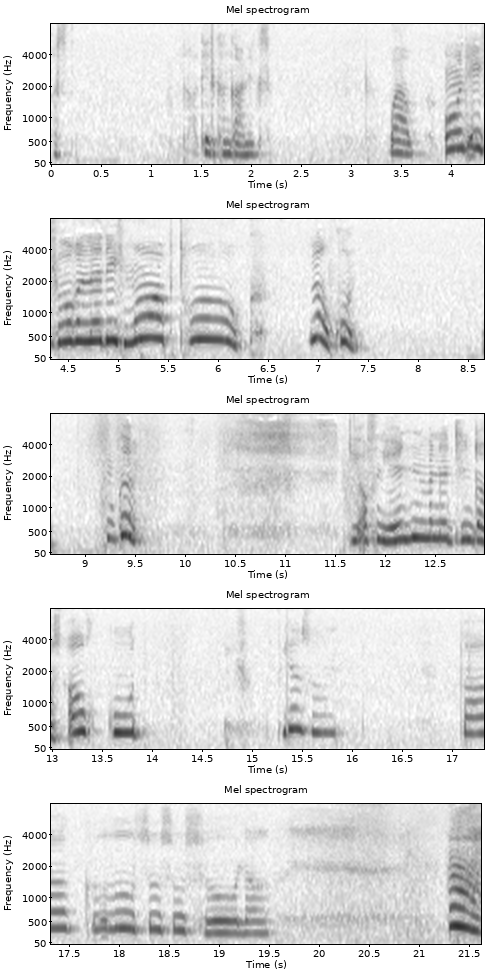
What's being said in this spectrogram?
Was? Rakete kann gar nichts. Wow. Und ich hole dich Mobdruck. Ja, cool. Okay. Die Affen hier hinten managen das auch gut wieder so ein Sola. Ah.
